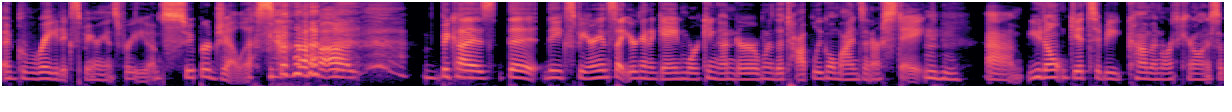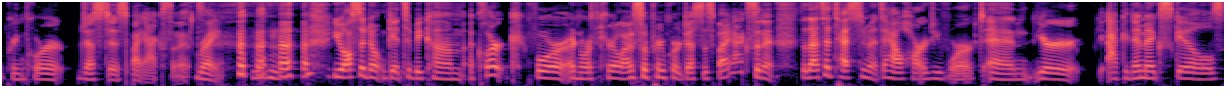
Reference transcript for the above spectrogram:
a great experience for you. I'm super jealous because the the experience that you're going to gain working under one of the top legal minds in our state. Mm-hmm. Um, you don't get to become a North Carolina Supreme Court justice by accident. Right. you also don't get to become a clerk for a North Carolina Supreme Court justice by accident. So that's a testament to how hard you've worked and your academic skills.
